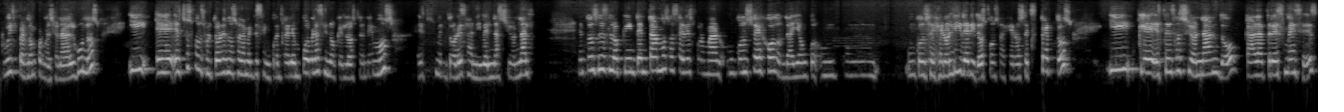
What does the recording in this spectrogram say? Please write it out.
Ruiz, perdón, por mencionar algunos. Y eh, estos consultores no solamente se encuentran en Puebla, sino que los tenemos, estos mentores, a nivel nacional. Entonces, lo que intentamos hacer es formar un consejo donde haya un, consejero líder y dos consejeros expertos y que estén sesionando cada tres meses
